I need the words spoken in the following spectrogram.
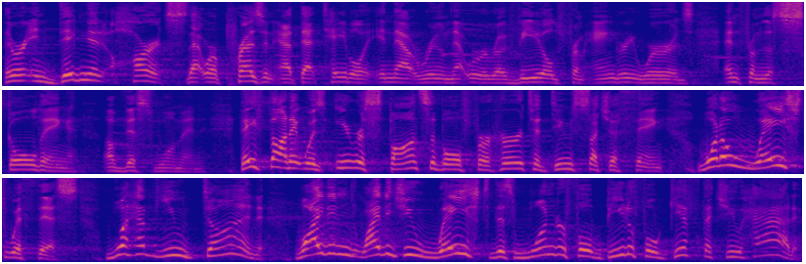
There were indignant hearts that were present at that table in that room that were revealed from angry words and from the scolding of this woman. They thought it was irresponsible for her to do such a thing. What a waste with this. What have you done? Why, didn't, why did you waste this wonderful, beautiful gift that you had?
